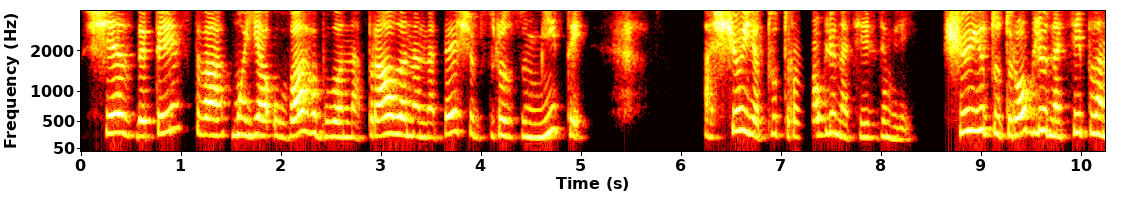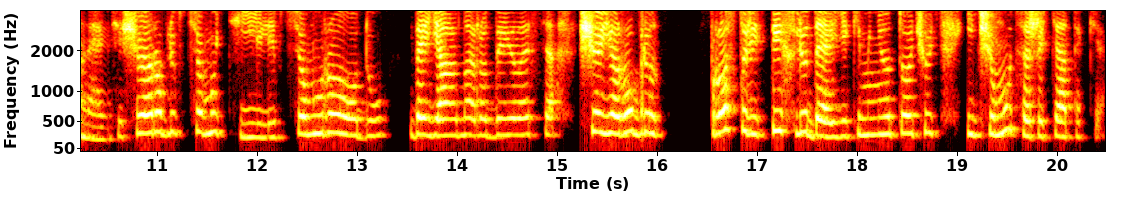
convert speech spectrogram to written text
Ще з дитинства моя увага була направлена на те, щоб зрозуміти, а що я тут роблю на цій землі, що я тут роблю на цій планеті, що я роблю в цьому тілі, в цьому роду, де я народилася, що я роблю в просторі тих людей, які мені оточують, і чому це життя таке.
